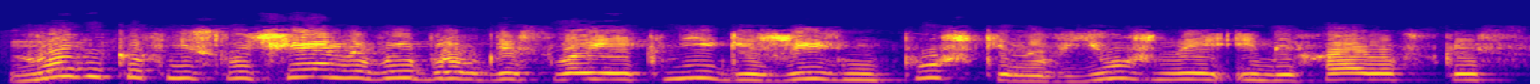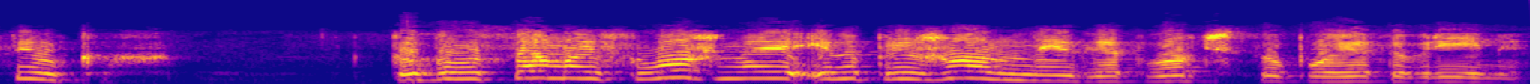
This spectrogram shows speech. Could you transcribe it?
Новиков не случайно выбрал для своей книги жизнь Пушкина в Южной и Михайловской ссылках. То было самое сложное и напряженное для творчества поэта время.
